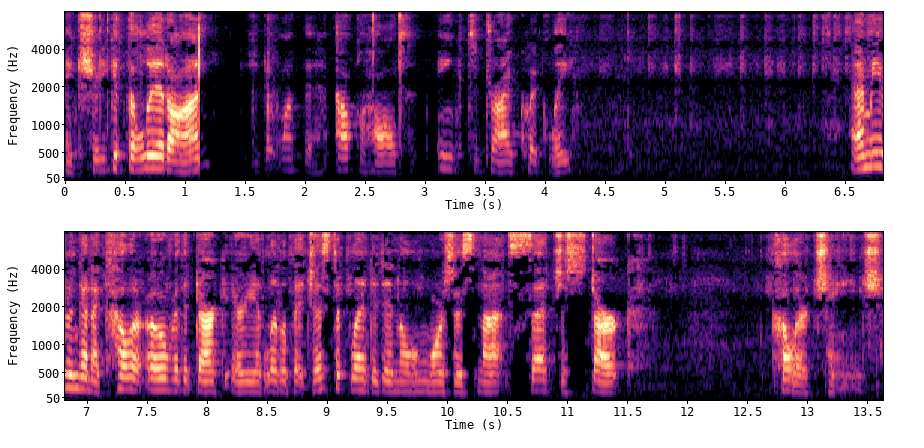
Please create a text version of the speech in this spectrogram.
Make sure you get the lid on because you don't want the alcohol to, ink to dry quickly. And I'm even going to color over the dark area a little bit just to blend it in a little more so it's not such a stark color change.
